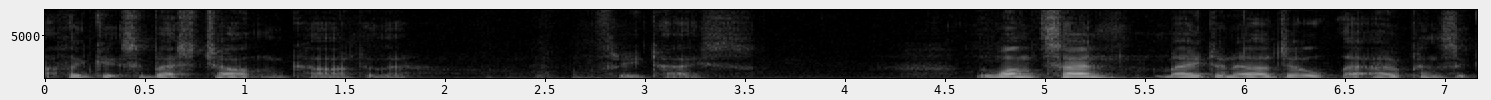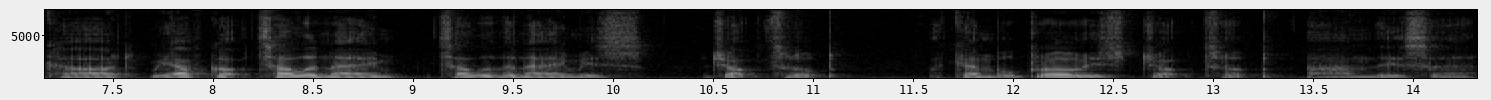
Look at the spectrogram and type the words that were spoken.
I think it's the best Charlton card of the three days. The 110 Maiden Odil that opens the card. We have got tell Teller name. Teller the name is jocked up. The Kemble Bro is jocked up. And there's a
